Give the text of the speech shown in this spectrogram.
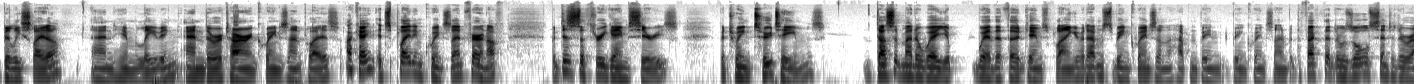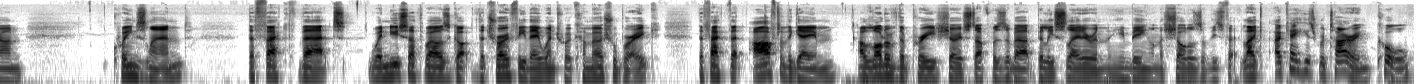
Billy Slater and him leaving and the retiring Queensland players. Okay, it's played in Queensland, fair enough. But this is a three-game series between two teams doesn't matter where you where the third game's playing. If it happens to be in Queensland, it happened to be in, be in Queensland. But the fact that it was all centered around Queensland, the fact that when New South Wales got the trophy, they went to a commercial break. The fact that after the game, a lot of the pre-show stuff was about Billy Slater and him being on the shoulders of these. Like, okay, he's retiring, cool,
